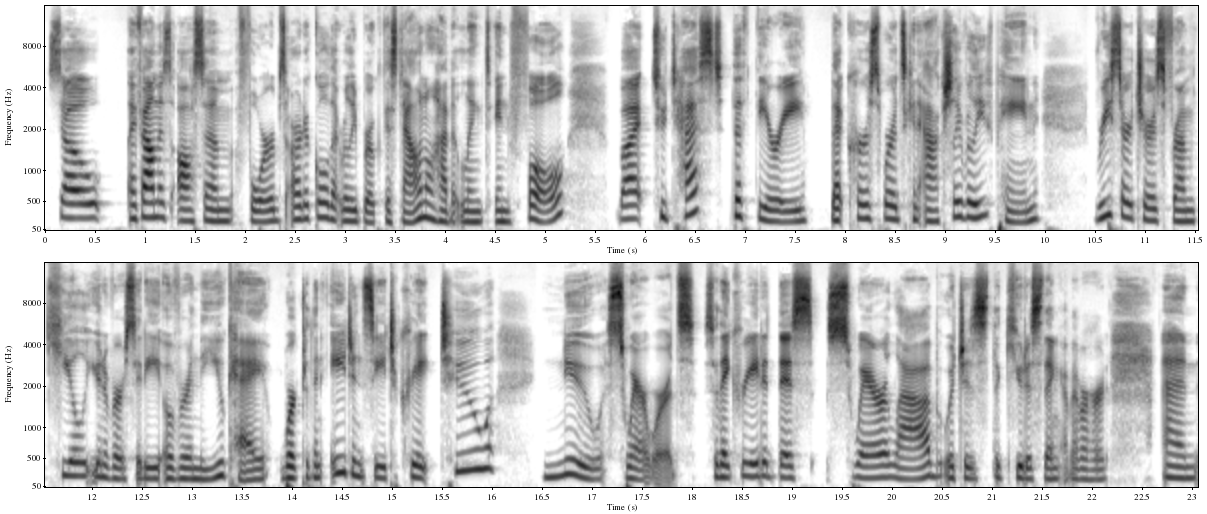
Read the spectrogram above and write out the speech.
So I found this awesome Forbes article that really broke this down. I'll have it linked in full. But to test the theory that curse words can actually relieve pain, researchers from Keele University over in the UK worked with an agency to create two new swear words. So they created this swear lab, which is the cutest thing I've ever heard. And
